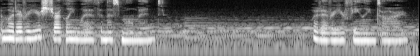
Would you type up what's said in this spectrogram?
and whatever you're struggling with in this moment, whatever your feelings are?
